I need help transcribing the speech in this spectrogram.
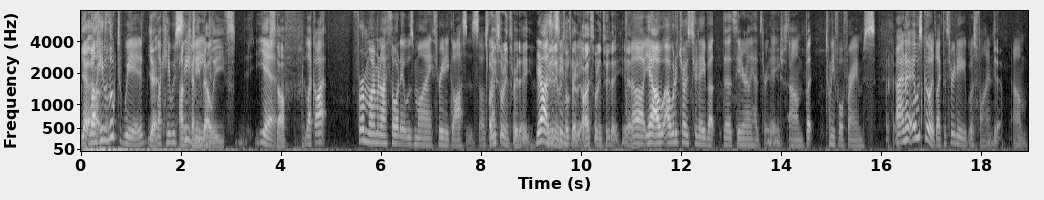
Yeah. Well, he uh, looked weird. Yeah. like he was uncanny CG'd. valley s- Yeah, stuff. Like I, for a moment, I thought it was my 3D glasses. I was Oh, like, you saw it in 3D. Yeah, I didn't even it in talk about 3D. I saw it in 2D. Yeah. Uh, yeah, I, I would have chose 2D, but the theater only had 3D. interesting. um, but 24 frames, okay. uh, and it, it was good. Like the 3D was fine. Yeah. Um,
